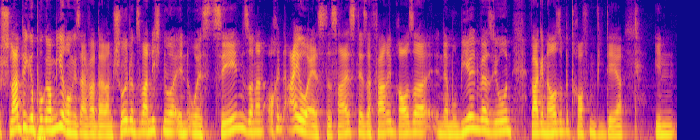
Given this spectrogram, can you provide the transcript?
schlampige Programmierung ist einfach daran schuld und zwar nicht nur in OS 10, sondern auch in iOS. Das heißt, der Safari-Browser in der mobilen Version war genauso betroffen wie der in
